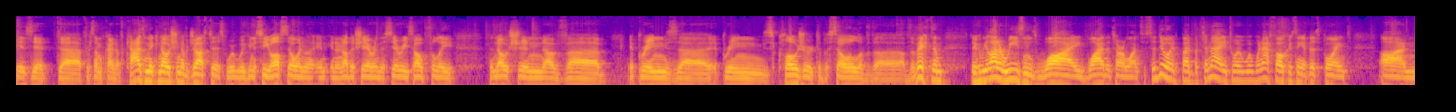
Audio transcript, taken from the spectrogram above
Is it uh, for some kind of cosmic notion of justice? We're, we're going to see also in, in, in, another shiur in the series, hopefully, the notion of uh, it brings uh, it brings closure to the soul of the of the victim. There can be a lot of reasons why why the Torah wants us to do it, but but tonight we're, we're not focusing at this point on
